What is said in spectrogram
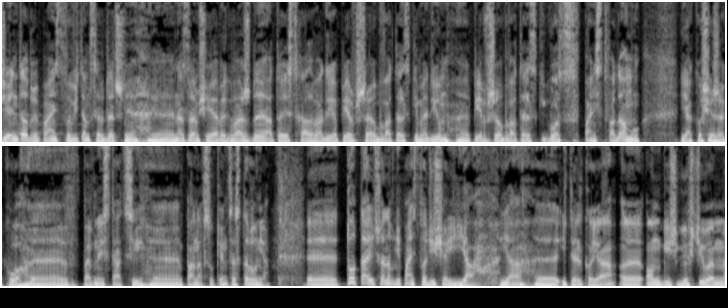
Dzień dobry Państwu, witam serdecznie. E, Nazywam się Jarek Ważny, a to jest Hal Radio, pierwsze obywatelskie medium, e, pierwszy obywatelski głos w Państwa domu, jako się rzekło e, w pewnej stacji pana w sukience z Torunia. Tutaj, Szanowni Państwo, dzisiaj ja. Ja i tylko ja. On dziś gościłem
